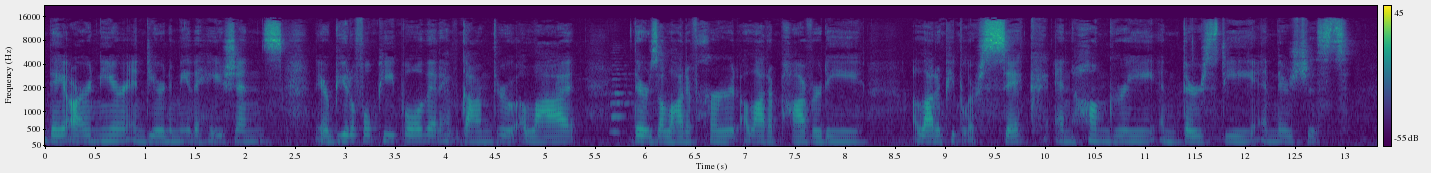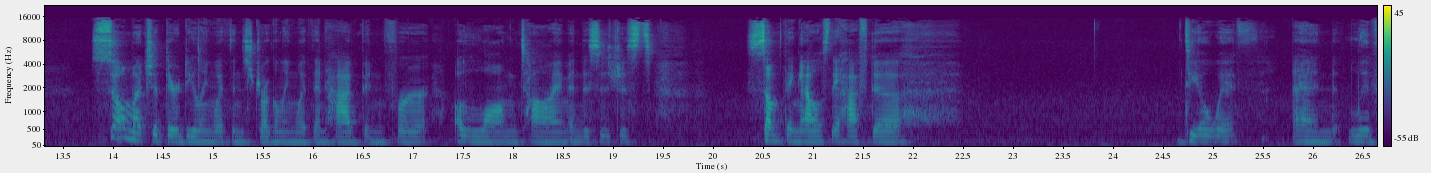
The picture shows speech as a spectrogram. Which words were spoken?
they are near and dear to me, the Haitians. They're beautiful people that have gone through a lot. There's a lot of hurt, a lot of poverty. A lot of people are sick and hungry and thirsty, and there's just so much that they're dealing with and struggling with and have been for a long time. And this is just something else they have to deal with and live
